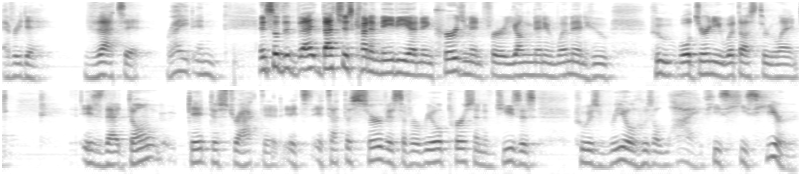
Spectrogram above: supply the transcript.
every day. That's it, right? And and so that, that's just kind of maybe an encouragement for young men and women who who will journey with us through Lent is that don't get distracted. It's it's at the service of a real person of Jesus who is real, who's alive. He's he's here.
